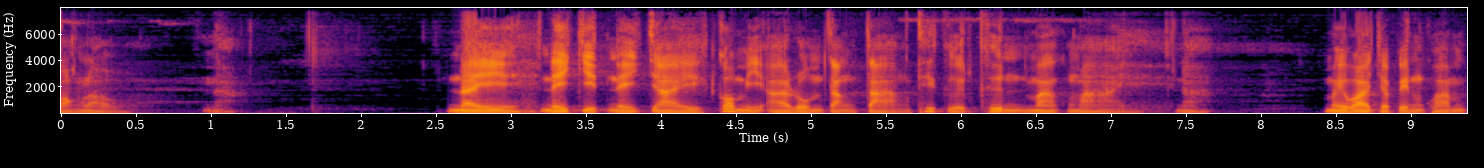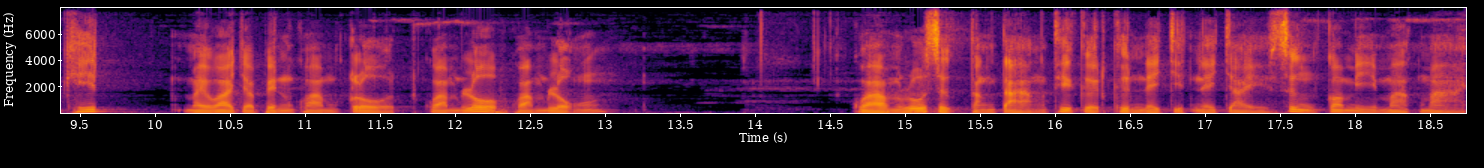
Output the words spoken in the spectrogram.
ของเรานะในในจิตในใจก็มีอารมณ์ต่างๆ ที่เกิดขึ้นมากมายนะไม่ว่าจะเป็นความคิด ไม่ว่าจะเป็นความโกรธ ความโลภความหลง ความรู้สึกต่างๆ ที่เกิดขึ้นในจิตในใจ ซึ่งก็มีมากมาย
